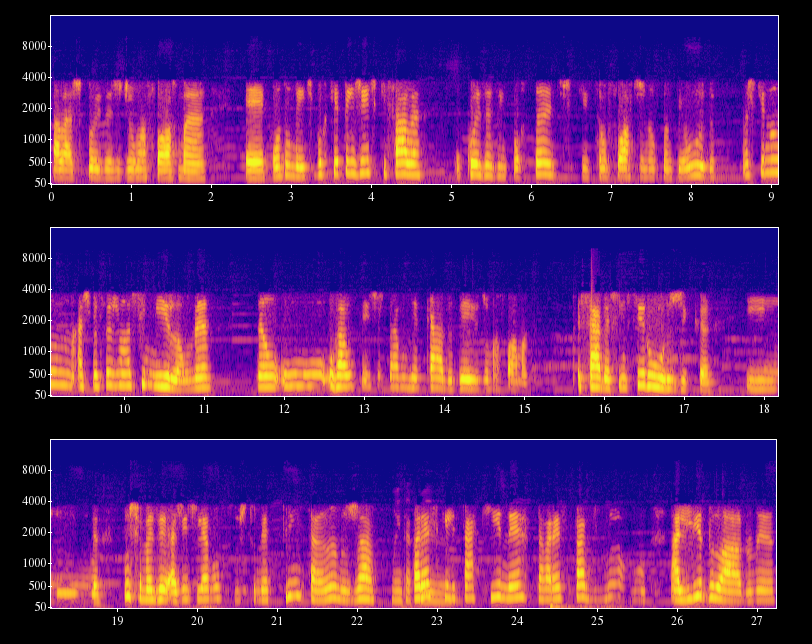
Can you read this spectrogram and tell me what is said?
falar as coisas de uma forma é, contundente, porque tem gente que fala coisas importantes, que são fortes no conteúdo, mas que não, as pessoas não assimilam, né? Então, o, o Raul Seixas dava um recado dele de uma forma, sabe, assim, cirúrgica. E, puxa, mas a gente leva um susto, né? 30 anos já. Muita Parece coisa. que ele está aqui, né? Parece que está vivo, ali do lado, né?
